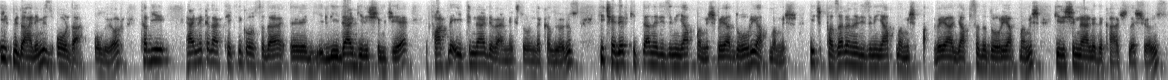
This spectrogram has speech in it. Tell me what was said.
İlk müdahalemiz orada oluyor. Tabii her ne kadar teknik olsa da e, lider girişimciye farklı eğitimler de vermek zorunda kalıyoruz. Hiç hedef kitle analizini yapmamış veya doğru yapmamış, hiç pazar analizini yapmamış veya yapsa da doğru yapmamış girişimlerle de karşılaşıyoruz.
